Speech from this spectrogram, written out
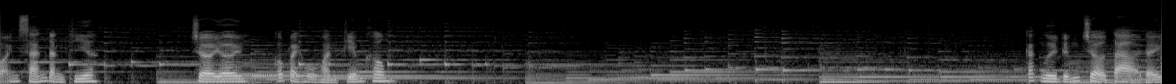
Có ánh sáng đằng kia. Trời ơi, có phải hồ hoàn kiếm không? Các ngươi đứng chờ ta ở đây.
